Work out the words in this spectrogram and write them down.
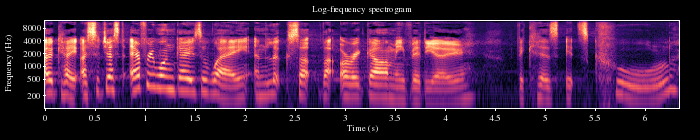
okay, I suggest everyone goes away and looks up that origami video because it's cool.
